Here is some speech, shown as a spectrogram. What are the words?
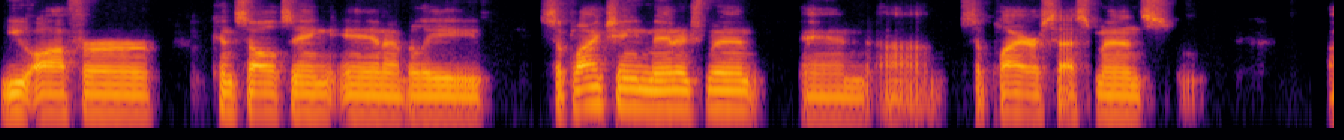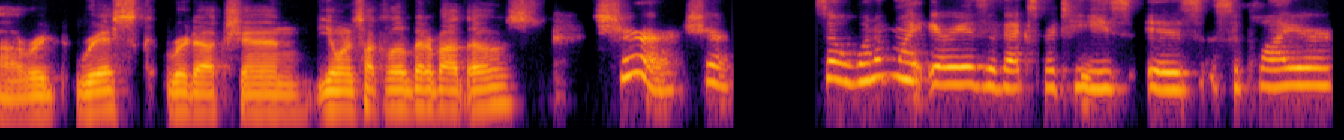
You offer consulting and I believe supply chain management and um, supplier assessments, uh, re- risk reduction. You want to talk a little bit about those? Sure, sure. So, one of my areas of expertise is supplier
